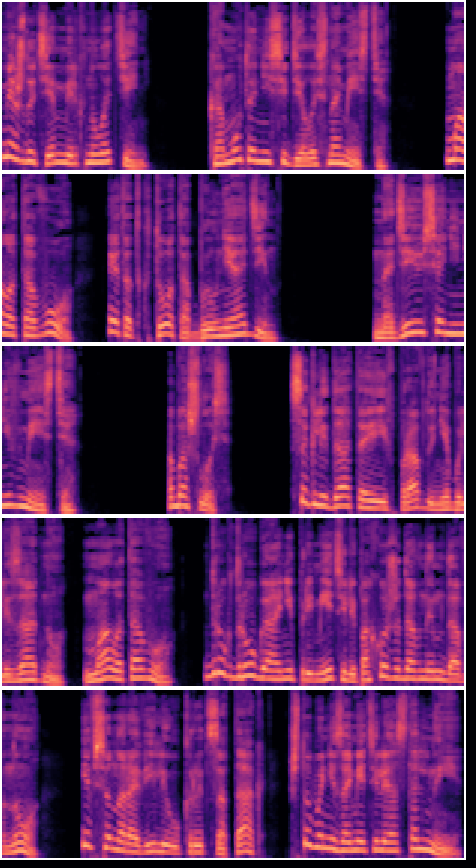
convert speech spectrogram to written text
между тем мелькнула тень. Кому-то не сиделось на месте. Мало того, этот кто-то был не один. Надеюсь, они не вместе. Обошлось. Соглядатая и вправду не были заодно. Мало того, друг друга они приметили, похоже, давным-давно, и все норовили укрыться так, чтобы не заметили остальные.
